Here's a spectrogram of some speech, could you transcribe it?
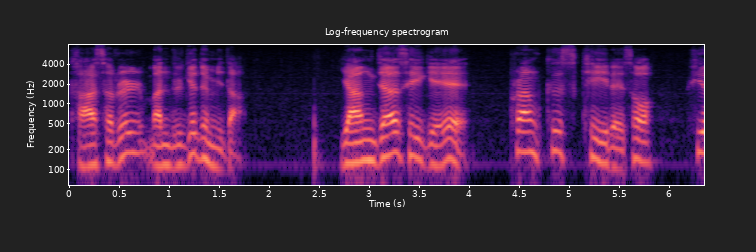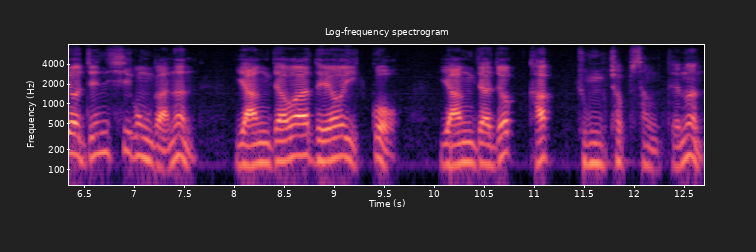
가설을 만들게 됩니다. 양자 세계에 프랑크 스케일에서 휘어진 시공간은 양자화되어 있고 양자적 각 중첩 상태는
